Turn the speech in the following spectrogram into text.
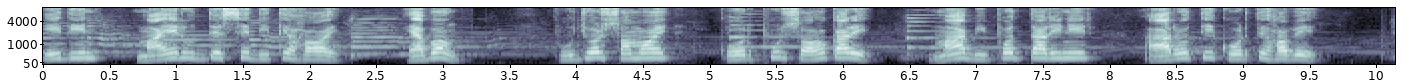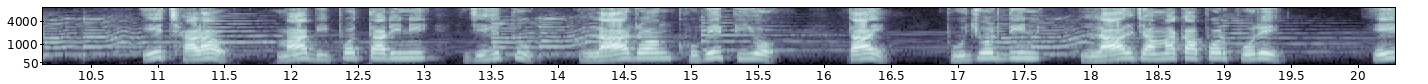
এই দিন মায়ের উদ্দেশ্যে দিতে হয় এবং পুজোর সময় কর্পূর সহকারে মা বিপদতারিণীর আরতি করতে হবে। এছাড়াও মা বিপদতারিণী যেহেতু লাল রং খুবই প্রিয়, তাই পুজোর দিন লাল জামা কাপড় পরে এই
